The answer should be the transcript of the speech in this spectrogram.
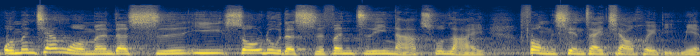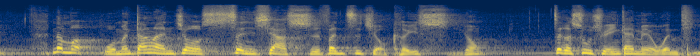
我们将我们的十一收入的十分之一拿出来奉献在教会里面，那么我们当然就剩下十分之九可以使用。这个数学应该没有问题。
